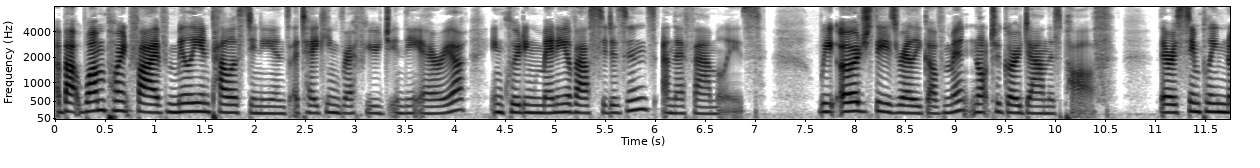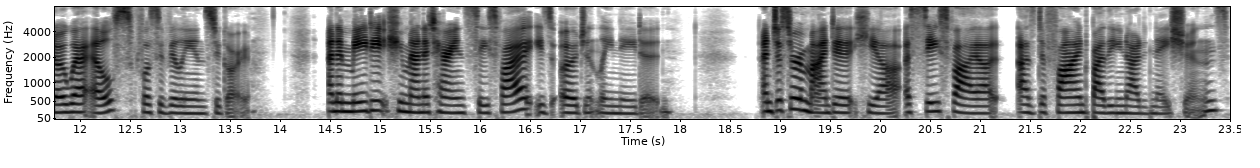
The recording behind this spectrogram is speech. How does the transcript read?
About 1.5 million Palestinians are taking refuge in the area, including many of our citizens and their families. We urge the Israeli government not to go down this path. There is simply nowhere else for civilians to go. An immediate humanitarian ceasefire is urgently needed. And just a reminder here a ceasefire, as defined by the United Nations,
